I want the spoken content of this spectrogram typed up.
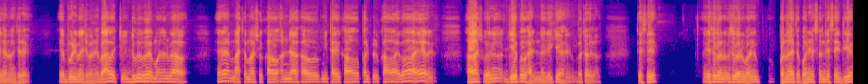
एकजना मान्छेले ए बुढी मान्छे भने बाबा तिमी दुःखी भयो मदन बाबा हेर माछा मासु खाऊ अन्डा खाऊ मिठाई खाऊ फलफुल खाऊ है भयो है भन्यो जे पो खाने नदिए के खाने बचाएर त्यस्तै यसो गर्नु उसो गर्नु भन्यो भन्नुलाई त भन्यो सन्देश चाहिँ दियो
